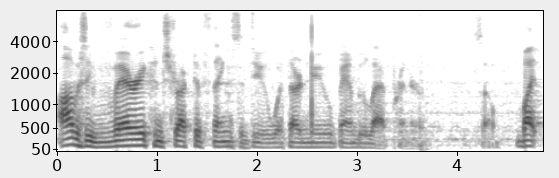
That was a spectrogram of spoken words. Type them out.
obviously, very constructive things to do with our new Bambu Lab printer. So, but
